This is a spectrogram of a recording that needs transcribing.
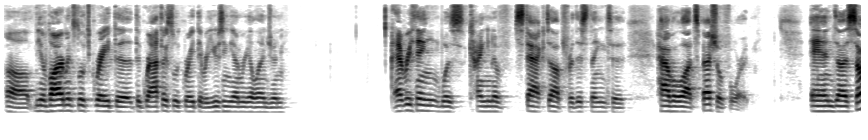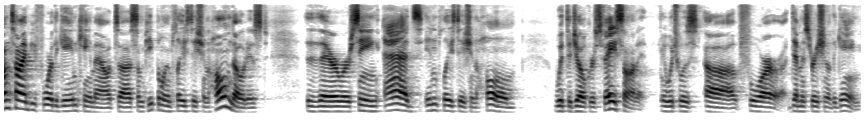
Uh, the environments looked great. The the graphics looked great. They were using the Unreal Engine. Everything was kind of stacked up for this thing to have a lot special for it. And uh, sometime before the game came out, uh, some people in PlayStation Home noticed they were seeing ads in PlayStation Home with the Joker's face on it, which was uh, for demonstration of the game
